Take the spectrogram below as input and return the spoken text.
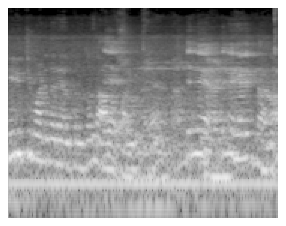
ತಿರುಚಿ ಮಾಡಿದ್ದಾರೆ ಅಂತಂತಂದು ಆರೋಪ ಆಗಿದೆ. ಅದನ್ನೇ ಅದನ್ನೇ ಹೇಳಿದ್ದು ನಾನು.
